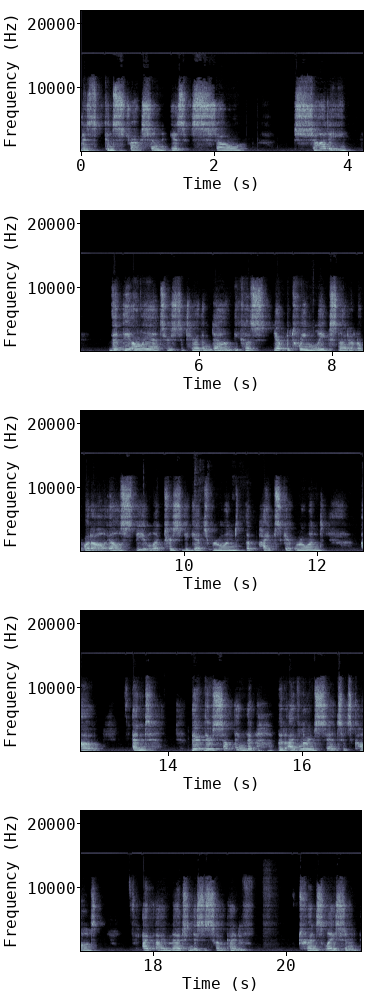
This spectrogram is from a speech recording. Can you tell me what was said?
this construction is so shoddy that the only answer is to tear them down because know, between leaks and I don't know what all else, the electricity gets ruined, the pipes get ruined. Um, and there, there's something that, that I've learned since. It's called, I, I imagine this is some kind of translation,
